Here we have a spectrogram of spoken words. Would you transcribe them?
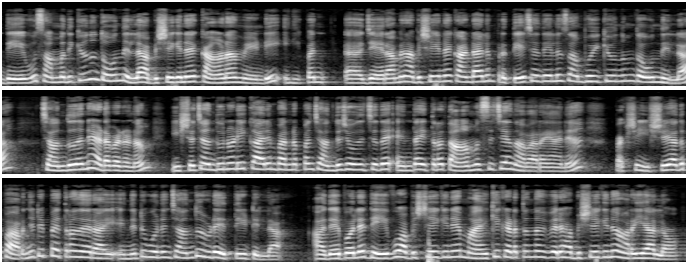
ദേവു സമ്മതിക്കുമെന്നും തോന്നുന്നില്ല. അഭിഷേകിനെ കാണാൻ വേണ്ടി. ഇനിയിപ്പം ജയറാമൻ അഭിഷേകിനെ കണ്ടാലും പ്രത്യേകിച്ച് എന്തെങ്കിലും സംഭവിക്കുമെന്നും തോന്നുന്നില്ല. ചന്തു തന്നെ ഇടപെടണം. ഇഷ ചന്തുവിനോട് ഈ കാര്യം പറഞ്ഞപ്പം ചന്തു ചോദിച്ചത് എന്താ ഇത്ര താമസിച്ചെന്നാ പറയാന്? പക്ഷേ ഇഷ അത് പറഞ്ഞിട്ട് ഇപ്പം എത്ര നേരമായി? എന്നിട്ട് പോലും ചന്തു ഇവിടെ എത്തിയിട്ടില്ല. അതേപോലെ ദേവു അഭിഷേകിനെ മയക്കി കിടത്തുന്ന വിവരം അഭിഷേകിന് അറിയാലോ.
